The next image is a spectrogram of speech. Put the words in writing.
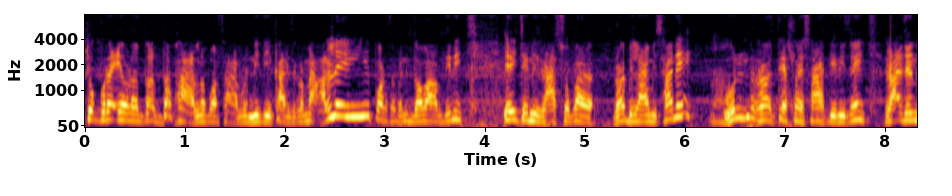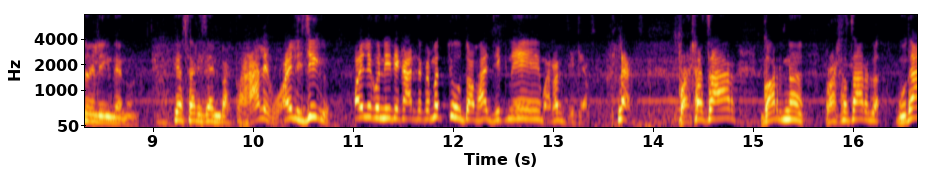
त्यो कुरा एउटा दफा हाल्नुपर्छ हाम्रो नीति कार्यक्रममा हाल्नै पर्छ भने दबाब दिने यही चाहिँ राजसभा रवि लामी छाने हुन् र त्यसलाई साथ दिने चाहिँ राजेन्द्र लिङ्गदेन हुन्। त्यसरी चाहिँ वास्तव हालेको अहिले झिक्यो अहिलेको नीति कार्यक्रममा त्यो दफा झिक्ने भनेर झिक्या छ। भ्रष्टाचार गर्न भ्रष्टाचार हुँदा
